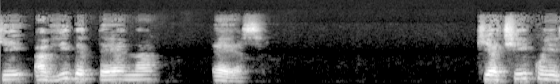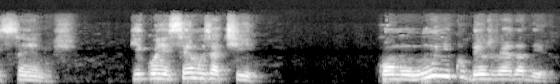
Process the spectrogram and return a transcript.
que a vida eterna é essa. Que a ti conhecemos, que conhecemos a ti como o único Deus verdadeiro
